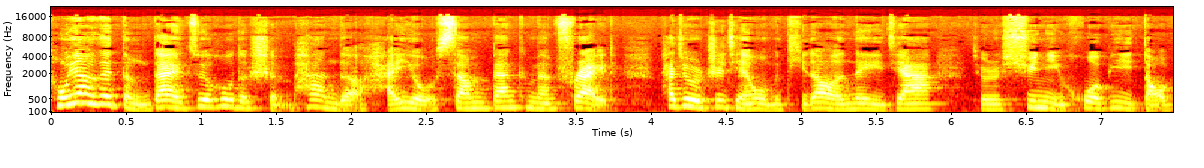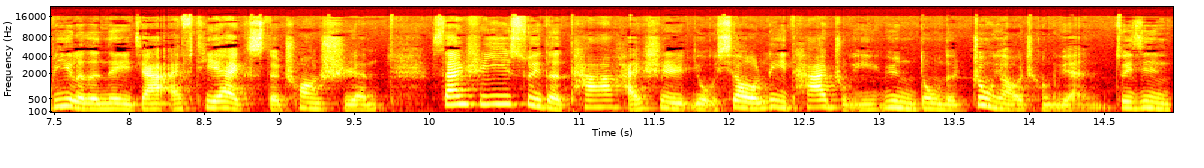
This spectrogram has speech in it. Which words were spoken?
同样在等待最后的审判的还有 Sam Bankman-Fried，他就是之前我们提到的那一家就是虚拟货币倒闭了的那一家 FTX 的创始人。三十一岁的他还是有效利他主义运动的重要成员。最近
